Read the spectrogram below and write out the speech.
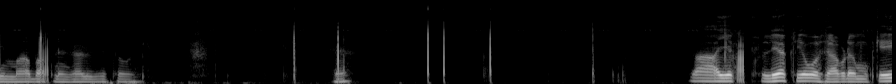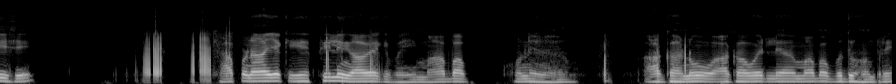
એ મા બાપને ગાળી દેતો હોય. આ એક લેખ એવો છે, આપણે કહીએ છીએ. આપણે આ એક ફિલિંગ આવે કે ભાઈ મા બાપ કોને આઘા નો, આઘા હોય એટલે મા બાપ બધું સાંભળે.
